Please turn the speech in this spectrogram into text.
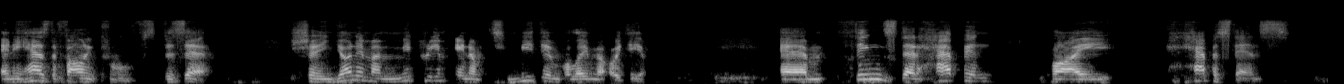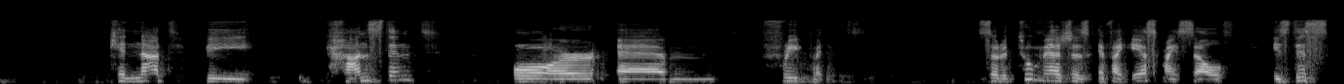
And he has the following proofs. Um, things that happen by happenstance cannot be constant or um, frequent. So the two measures, if I ask myself, is this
